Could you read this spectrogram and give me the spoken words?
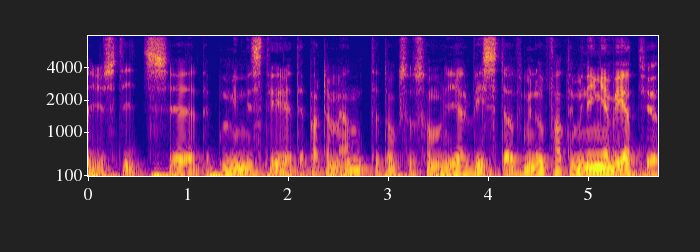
justitieministeriet, departementet också som ger visst stöd för min uppfattning. Men ingen vet ju.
